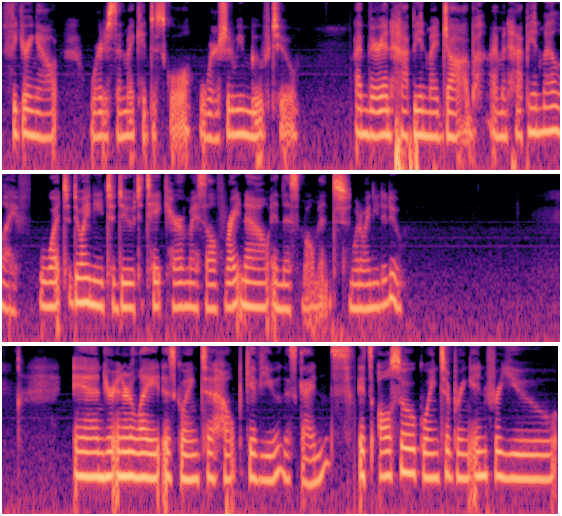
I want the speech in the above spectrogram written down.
figuring out where to send my kid to school. Where should we move to? I'm very unhappy in my job. I'm unhappy in my life. What do I need to do to take care of myself right now in this moment? What do I need to do? And your inner light is going to help give you this guidance. It's also going to bring in for you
